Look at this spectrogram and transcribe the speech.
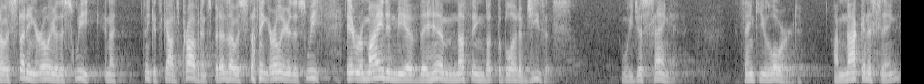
I was studying earlier this week, and I think it's God's providence, but as I was studying earlier this week, it reminded me of the hymn, Nothing But the Blood of Jesus. We just sang it. Thank you, Lord. I'm not going to sing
